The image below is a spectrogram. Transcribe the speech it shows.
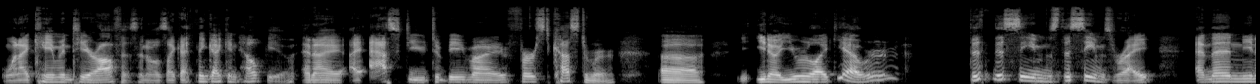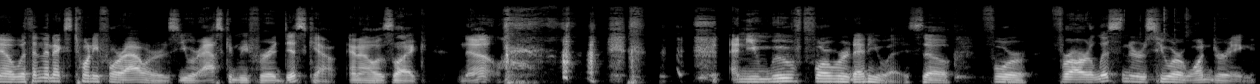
when I came into your office and I was like, I think I can help you. And I, I asked you to be my first customer. Uh, you know, you were like, yeah, we're, this, this seems, this seems right. And then, you know, within the next 24 hours, you were asking me for a discount. And I was like, no. and you moved forward anyway. So for, for our listeners who are wondering,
